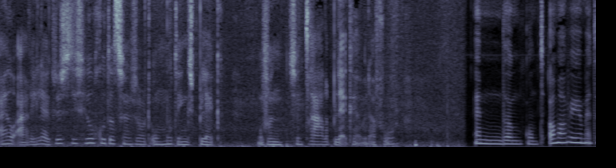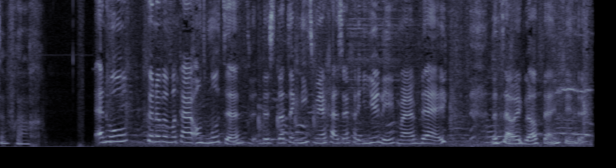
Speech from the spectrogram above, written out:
heel relaxed. Dus het is heel goed dat ze een soort ontmoetingsplek of een centrale plek hebben daarvoor. En dan komt Amma weer met een vraag. En hoe kunnen we elkaar ontmoeten? Dus dat ik niet meer ga zeggen jullie, maar wij. Dat zou ik wel fijn vinden.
